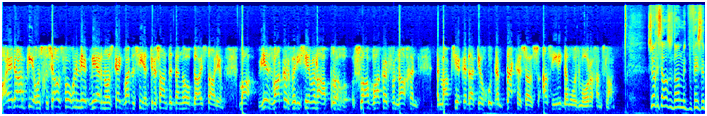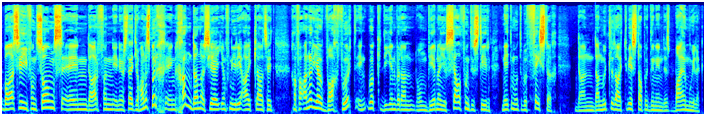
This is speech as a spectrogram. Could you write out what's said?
Baie dankie. Ons gesels volgende week weer en ons kyk wat is die interessante dinge op daai stadium. Maar wees wakker vir die 7de April. Slaap wakker vandag en en maak seker dat jy goed in plek is as as hierdie ding ons môre gaan slaan. So gesels ons dan met professor Basie van Sons en daarvan Universiteit Johannesburg en gaan dan as jy een van hierdie iClouds het, gaan verander jou wagwoord en ook die een wat dan hom weer na jou selfoon toe stuur net om hom te bevestig dan dan moet jy daai twee stappe doen en dis baie moeilik.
